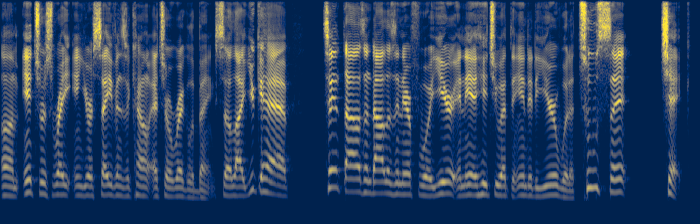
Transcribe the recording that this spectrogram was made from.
um, interest rate in your savings account at your regular bank. So, like, you can have $10,000 in there for a year and they'll hit you at the end of the year with a two cent check,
